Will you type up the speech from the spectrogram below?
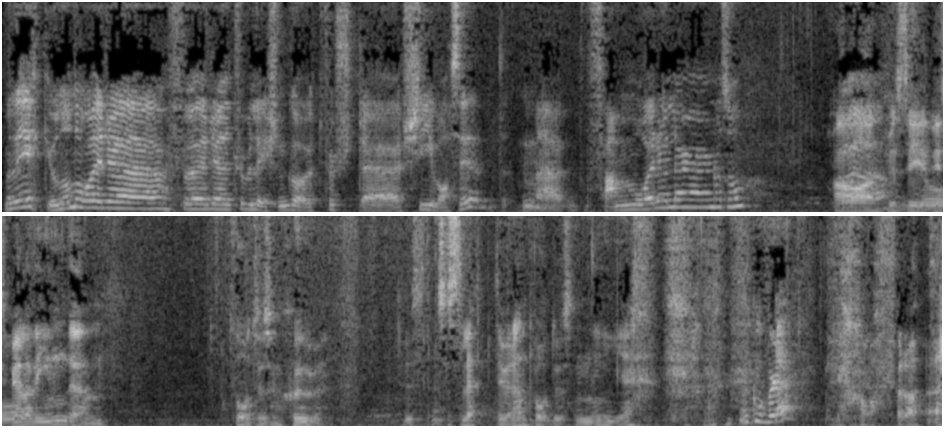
Men det gick ju några år eh, för eh, Tribulation gav ut första skiva si. Fem år eller något sånt. Ja, Ja. precis. Vi spelade in den 2007. Just det. Så släppte vi den 2009. Men varför det? Ja, för att...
